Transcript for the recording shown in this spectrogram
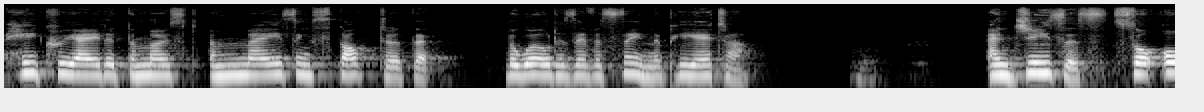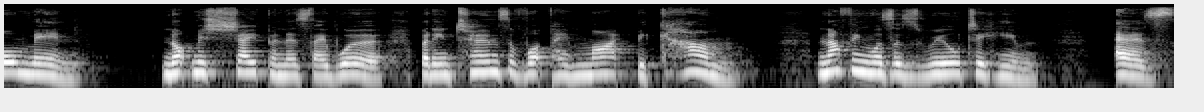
he created the most amazing sculpture that the world has ever seen, the Pieta. And Jesus saw all men, not misshapen as they were, but in terms of what they might become. Nothing was as real to him as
